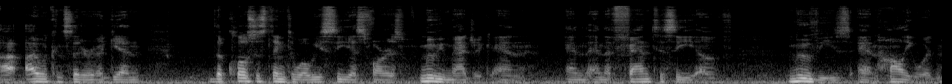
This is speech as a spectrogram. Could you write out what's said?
I, I would consider again the closest thing to what we see as far as movie magic and and and the fantasy of movies and Hollywood,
